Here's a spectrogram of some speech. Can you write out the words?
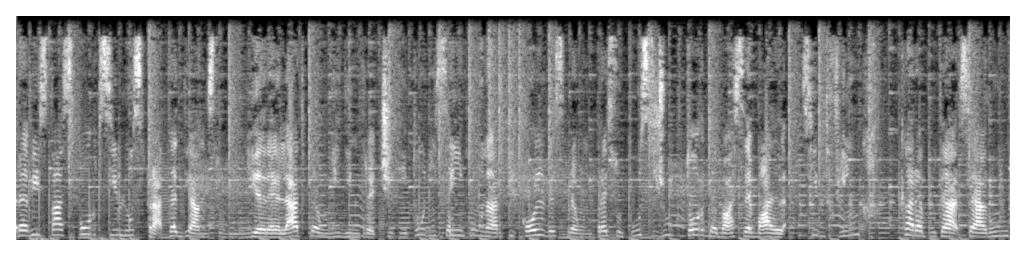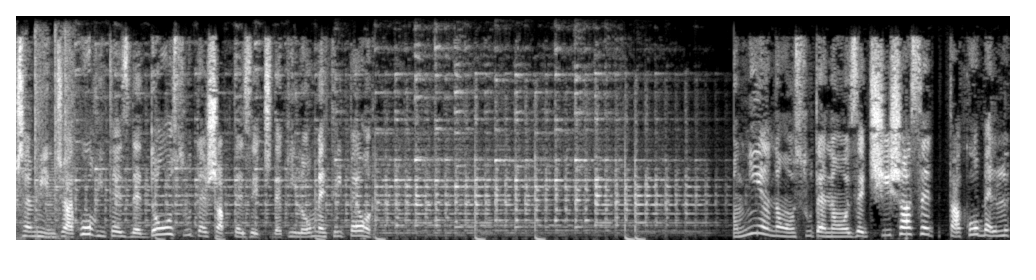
revista Sports Illustrate de-an subliniere lat pe unii dintre cititorii săi cu un articol despre un presupus jucător de baseball, Sid Fink, care putea să arunce mingea cu o viteză de 270 de km pe oră. 1996, Taco Bell,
